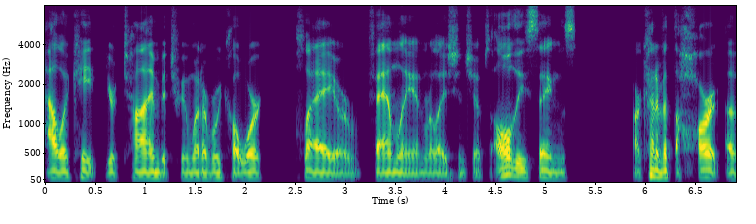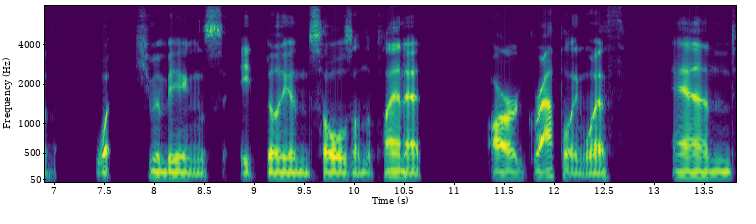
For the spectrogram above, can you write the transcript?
allocate your time between whatever we call work, play, or family and relationships. All these things are kind of at the heart of what human beings, 8 billion souls on the planet, are grappling with. And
